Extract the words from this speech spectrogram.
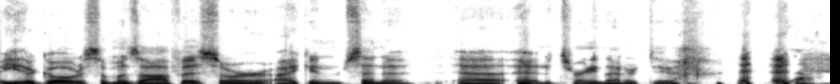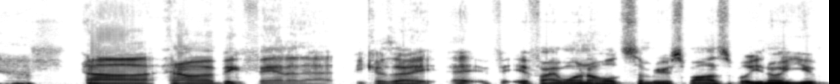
either go over to someone's office or I can send a uh, an attorney letter to. yeah. uh, and I'm a big fan of that because I, if, if I want to hold somebody responsible, you know, you,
